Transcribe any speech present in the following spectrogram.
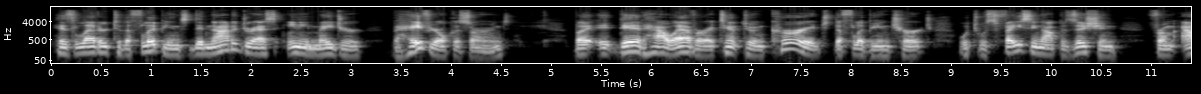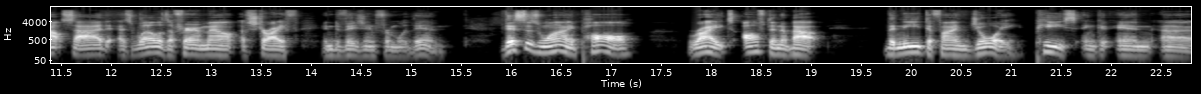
his letter to the Philippians did not address any major behavioral concerns, but it did, however, attempt to encourage the Philippian church, which was facing opposition from outside as well as a fair amount of strife and division from within. This is why Paul writes often about the need to find joy, peace, and, and uh,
